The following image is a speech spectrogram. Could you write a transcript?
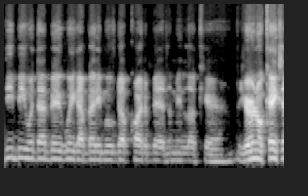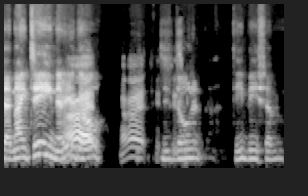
DB with that big week, I bet he moved up quite a bit. Let me look here. Urinal cakes at 19. There All you right. go. All right. He's, He's doing it. DB seven.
